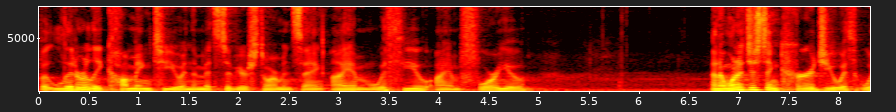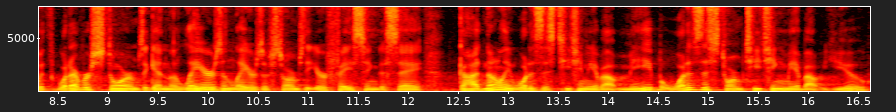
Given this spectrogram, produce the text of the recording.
but literally coming to you in the midst of your storm and saying, I am with you, I am for you. And I want to just encourage you with, with whatever storms, again, the layers and layers of storms that you're facing to say, God, not only what is this teaching me about me, but what is this storm teaching me about you?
